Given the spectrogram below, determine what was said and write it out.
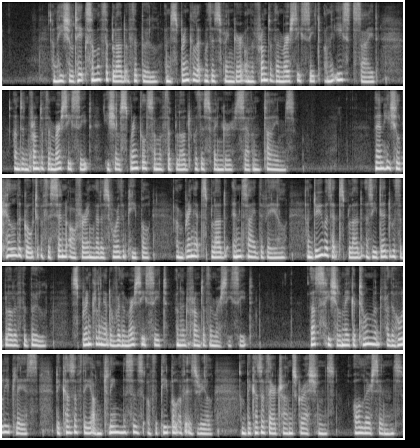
And he shall take some of the blood of the bull and sprinkle it with his finger on the front of the mercy seat on the east side, and in front of the mercy seat he shall sprinkle some of the blood with his finger seven times. Then he shall kill the goat of the sin offering that is for the people, and bring its blood inside the veil, and do with its blood as he did with the blood of the bull, sprinkling it over the mercy seat and in front of the mercy seat. Thus he shall make atonement for the holy place because of the uncleannesses of the people of Israel and because of their transgressions, all their sins.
